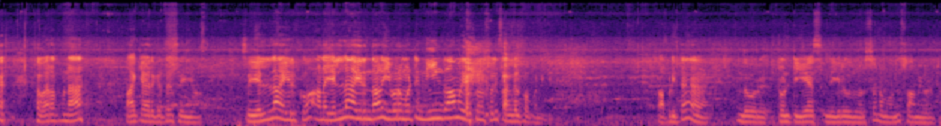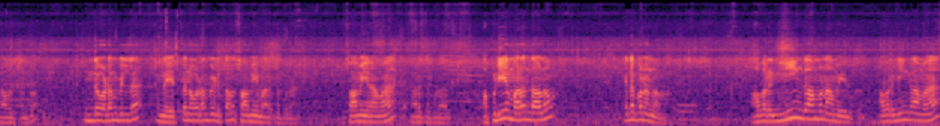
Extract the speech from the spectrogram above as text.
வரப்புனா வாக்கியாக இருக்கத்தான் செய்யும். ஸோ எல்லாம் இருக்கும். ஆனால் எல்லாம் இருந்தாலும் இவரை மட்டும் நீங்காமல் இருக்கணும்னு சொல்லி சங்கல்பம் பண்ணிக்கிட்டேன் அப்படித்தான் இந்த ஒரு டுவெண்ட்டி இயர்ஸ் இந்த இருபது வருஷம் நம்ம வந்து சுவாமியோட ட்ராவல் பண்ணுறோம் இந்த உடம்பில் இன்னும் எத்தனை உடம்பு எடுத்தாலும் சுவாமியை மறக்கக்கூடாது. சுவாமியை நாம் மறக்கக்கூடாது. அப்படியே மறந்தாலும் என்ன பண்ணணும்? அவரை நீங்காமல் நாம் இருக்கணும். அவரை நீங்காமல்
